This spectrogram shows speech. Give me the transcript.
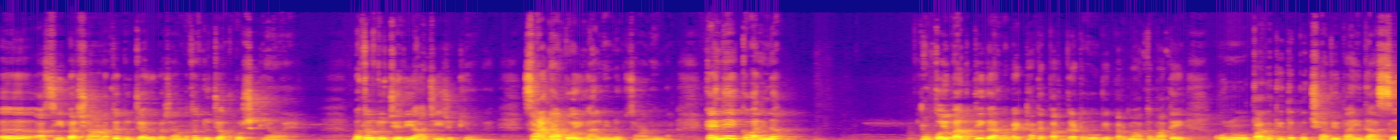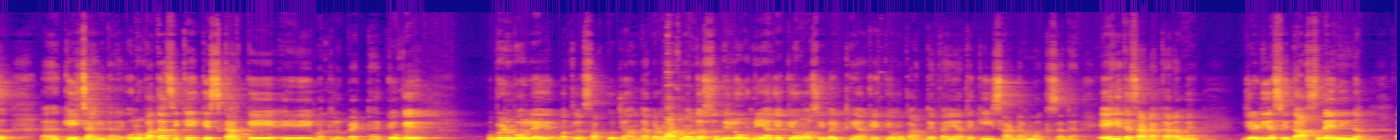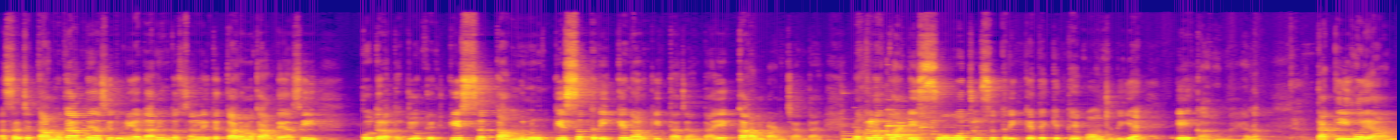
ਅਸੀਂ ਪਰੇਸ਼ਾਨ ਆ ਤੇ ਦੂਜਾ ਵੀ ਪਰੇਸ਼ਾਨ, ਮਤਲਬ ਦੂਜਾ ਖੁਸ਼ ਕਿਉਂ ਹੈ? ਮਤਲਬ ਦੂਜੇ ਦੀ ਆ ਚੀਜ਼ ਕਿਉਂ ਹੈ? ਸਾਡਾ ਕੋਈ ਗੱਲ ਨਹੀਂ ਨੁਕਸਾਨ ਹੁੰਦਾ। ਕਹਿੰਦੇ ਇੱਕ ਵਾਰੀ ਨਾ ਕੋਈ ਭਗਤੀ ਕਰਨ ਬੈਠਾ ਤੇ ਪ੍ਰਗਟ ਹੋ ਗਏ ਪਰਮਾਤਮਾ ਤੇ, ਉਹਨੂੰ ਭਗਤੀ ਤੇ ਪੁੱਛਿਆ ਵੀ ਭਾਈ ਦੱਸ ਕੀ ਚਾਹੀਦਾ ਹੈ? ਉਹਨੂੰ ਪਤਾ ਸੀ ਕਿ ਕਿਸ ਕਰਕੇ ਇਹ ਮਤਲਬ ਬੈਠਾ ਕਿਉਂਕਿ ਉਹ ਬਿਨ ਬੋਲੇ ਮਤਲਬ ਸਭ ਕੁਝ ਜਾਣਦਾ, ਪਰਮਾਤਮਾ ਨੂੰ ਦੱਸਣ ਦੀ ਲੋੜ ਨਹੀਂ ਹੈ ਕਿ ਕਿਉਂ ਅਸੀਂ ਬੈਠੇ ਹਾਂ, ਕਿ ਕਿਉਂ ਕਰਦੇ ਪਏ ਹਾਂ ਤੇ ਕੀ ਸਾਡਾ ਮਕਸਦ ਹੈ। ਇਹੀ ਤੇ ਸਾਡਾ ਕਰਮ ਹੈ। ਜਿਹੜੀ ਅਸੀਂ ਦੱਸਦੇ ਨਹੀਂ ਨਾ, ਅਸਲ 'ਚ ਕੰਮ ਕਰਦੇ ਹਾਂ ਅਸੀਂ ਦੁਨੀਆਦਾਰੀ ਨੂੰ ਦੱਸਣ ਲਈ ਤੇ ਕਰਮ ਕਰਦੇ ਹਾਂ ਅਸੀਂ ਕੁਦਰਤ ਜੋ ਕਿ ਕਿਸ ਕੰਮ ਨੂੰ ਕਿਸ ਤਰੀਕੇ ਨਾਲ ਕੀਤਾ ਜਾਂਦਾ ਹੈ, ਇਹ ਕਰਮ ਬਣ ਜਾਂਦਾ ਹੈ। ਮਤਲਬ ਤੁਹਾਡੀ ਸੋਚ ਉਸ ਤਰੀਕੇ ਤੇ ਕਿੱਥੇ ਪਹੁੰਚਦੀ ਹੈ, ਇਹ ਕਰਮ ਹੈ, ਹੈਨਾ? ਤਾਂ ਕੀ ਹੋਇਆ?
